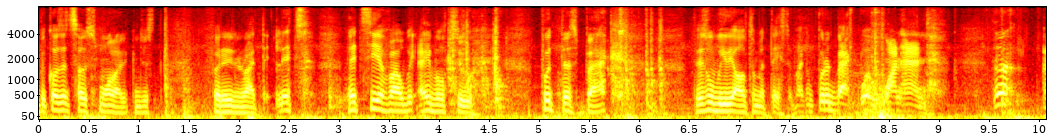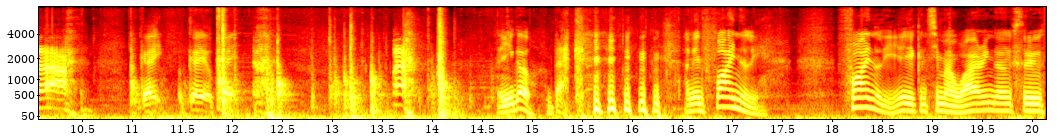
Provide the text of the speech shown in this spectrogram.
because it's so small I can just fit it in right there. Let's let's see if I'll be able to put this back. This will be the ultimate test. If I can put it back with one hand. Ah, ah. Okay, okay, okay. Ah. There you go, back. and then finally, finally, here you can see my wiring going through.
